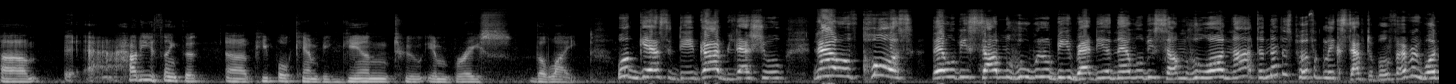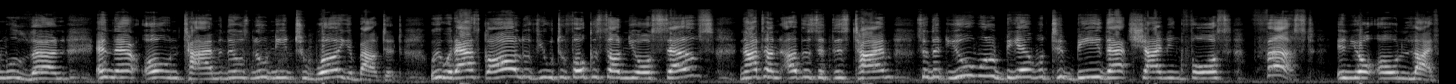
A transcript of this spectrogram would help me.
Um, how do you think that uh, people can begin to embrace the light? Well, yes, indeed. God bless you. Now, of course, there will be some who will be ready and there will be some who are not. And that is perfectly acceptable. For everyone will learn in their own time and there is no need to worry about it. We would ask all of you to focus on yourselves, not on others at this time, so that you will be able to be that shining force first in your own life.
